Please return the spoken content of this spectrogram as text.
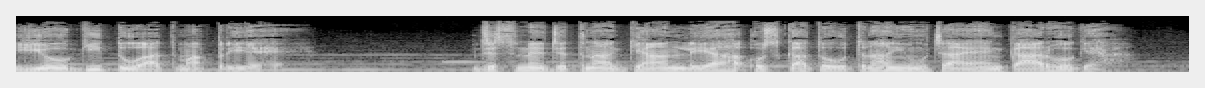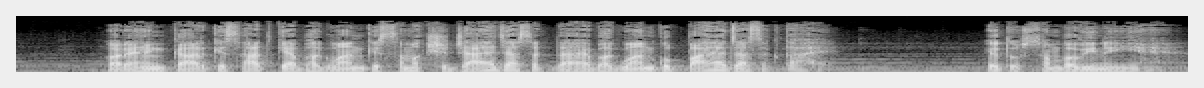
योगी तू आत्मा प्रिय है। जिसने जितना ज्ञान लिया, उसका तो उतना ही ऊँचा अहंकार हो गया। और अहंकार के साथ क्या भगवान के समक्ष जाया जा सकता है, भगवान को पाया जा सकता है? ये तो संभव ही नहीं है।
